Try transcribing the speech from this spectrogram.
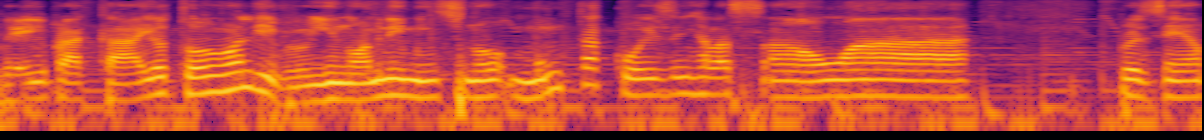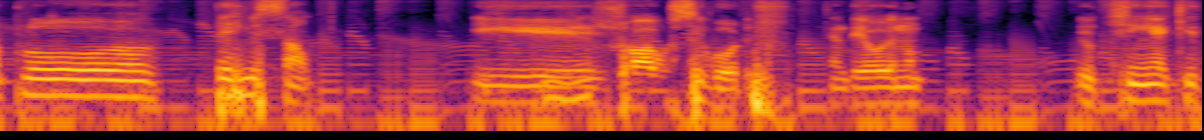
Veio pra cá e eu tô um alívio. E nome de me ensinou muita coisa em relação a, por exemplo, permissão e jogos seguros. Entendeu? Eu, não, eu tinha que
